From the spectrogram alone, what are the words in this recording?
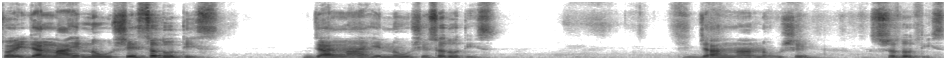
सॉरी जालना आहे नऊशे सदोतीस. जालना आहे नऊशे सदोतीस. जालना नऊशे सदोतीस.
